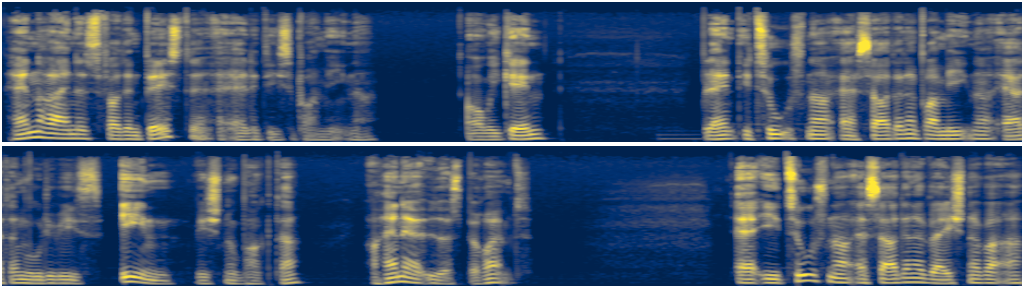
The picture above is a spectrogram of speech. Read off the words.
Han regnes for den bedste af alle disse braminer. Og igen, blandt de tusinder af sådanne braminer er der muligvis én Vishnu Bhakta, og han er yderst berømt. Af i tusinder af sådanne Vaishnavaer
